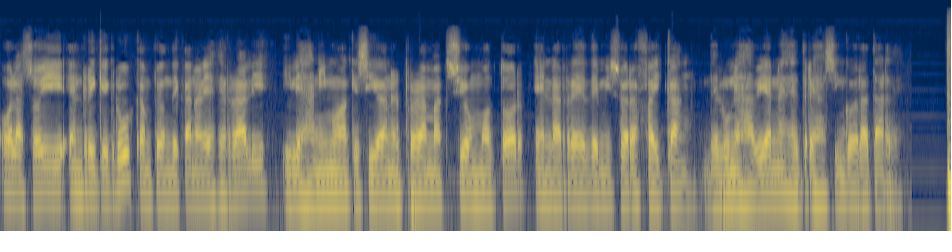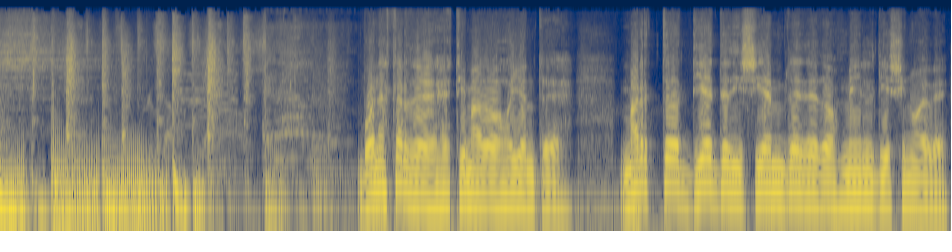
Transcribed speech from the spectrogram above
Hola, soy Enrique Cruz, campeón de Canarias de Rally, y les animo a que sigan el programa Acción Motor en la red de emisoras FAICAN, de lunes a viernes de 3 a 5 de la tarde. Buenas tardes, estimados oyentes. Martes 10 de diciembre de 2019,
